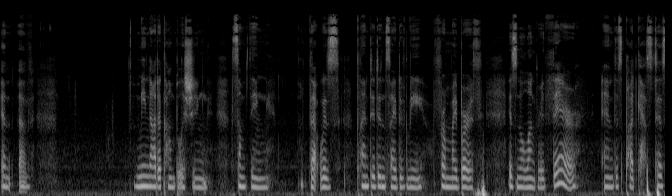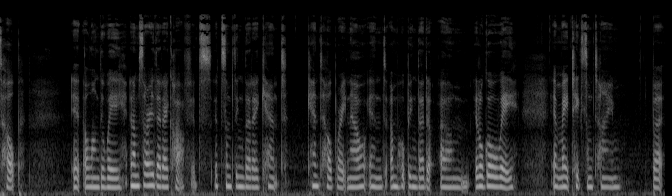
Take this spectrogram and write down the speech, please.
and of me not accomplishing something that was planted inside of me from my birth is no longer there. And this podcast has helped it along the way. And I'm sorry that I cough. It's it's something that I can't can't help right now, and I'm hoping that um, it'll go away. It might take some time, but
